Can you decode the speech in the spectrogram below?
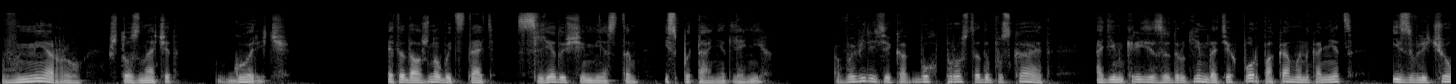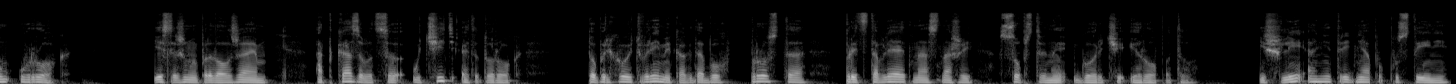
в меру, что значит горечь. Это должно быть стать следующим местом испытания для них. Вы видите, как Бог просто допускает один кризис за другим до тех пор, пока мы, наконец, извлечем урок. Если же мы продолжаем отказываться учить этот урок, то приходит время, когда Бог просто представляет нас нашей собственной горечи и ропоту. И шли они три дня по пустыне,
